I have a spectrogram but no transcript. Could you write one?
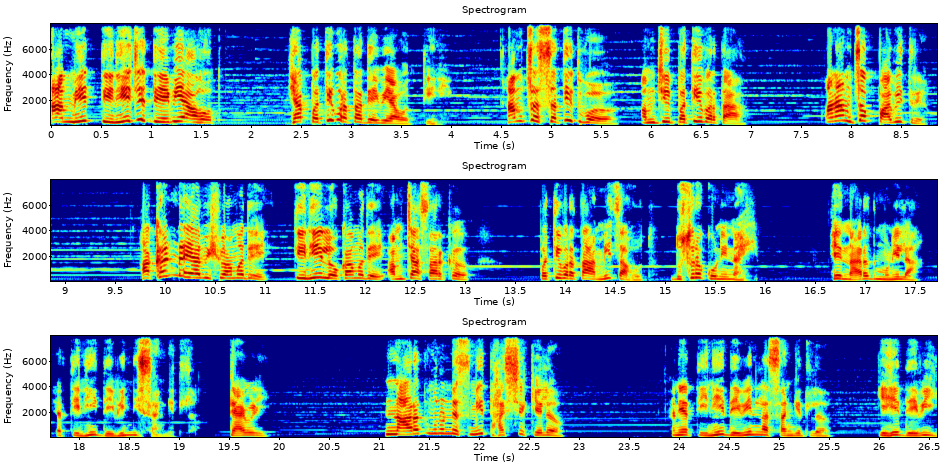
आम्ही तिन्ही जे देवी आहोत ह्या पतिव्रता देवी आहोत तिन्ही. आमचं सतीत्व आमची पतिव्रता आणि आमचं पावित्र्य. अखंड या विश्वामध्ये तिन्ही लोकामध्ये आमच्यासारखं पतिव्रता आम्हीच आहोत. दुसरं कोणी नाही. हे नारद मुनीला या तिन्ही देवींनी सांगितलं. त्यावेळी नारद मुनीने स्मित हास्य केलं आणि या तिन्ही देवींना सांगितलं की हे देवी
